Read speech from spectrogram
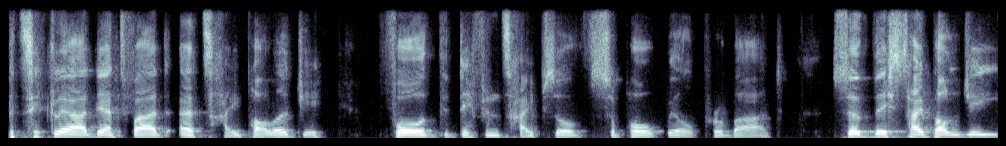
particularly identified a typology for the different types of support we'll provide. So this typology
